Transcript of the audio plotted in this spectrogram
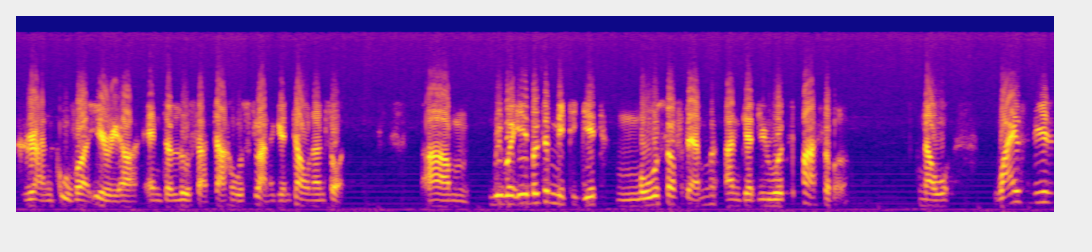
Grand Couva area and the Losa, Tahoe, Flanagin Town, and so on. Um, we were able to mitigate most of them and get the roads passable. Now, whilst these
